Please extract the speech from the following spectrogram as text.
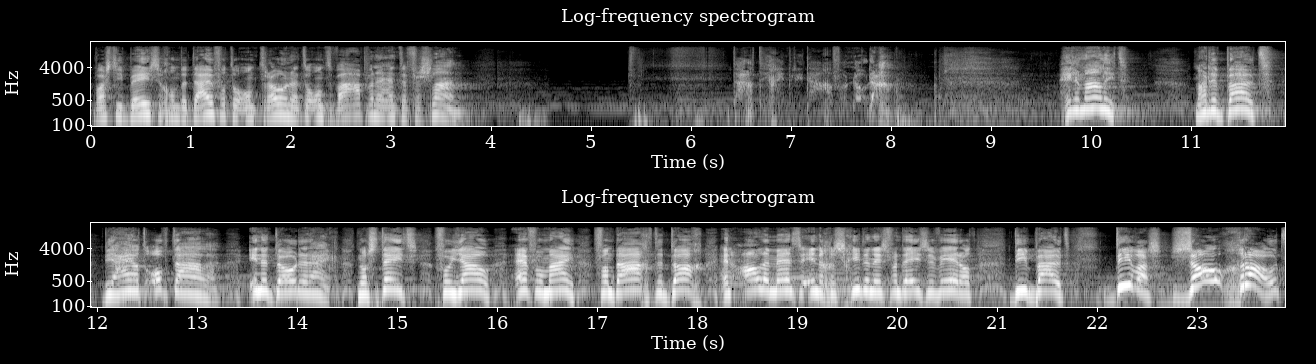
was hij bezig om de duivel te onttronen, te ontwapenen en te verslaan. Daar had hij geen drie dagen voor nodig. Helemaal niet. Maar de buit die hij had op te halen in het dodenrijk. Nog steeds voor jou en voor mij. Vandaag de dag. En alle mensen in de geschiedenis van deze wereld. Die buit, die was zo groot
